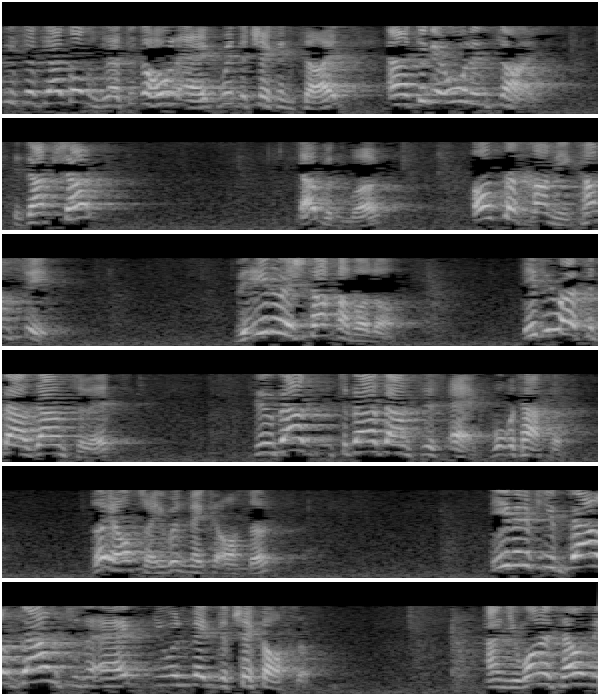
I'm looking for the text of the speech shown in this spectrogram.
tfisas yadom, because I took the whole egg with the chicken inside and I took it all inside. Is that shut? That wouldn't work. Also, chami, come see. The inuish tachabolo. If you were to bow down to it, if you were about to bow down to this egg, what would happen? Very also, he wouldn't make it also. Even if you bow down to the egg, you wouldn't make the chick also. And you want to tell me,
